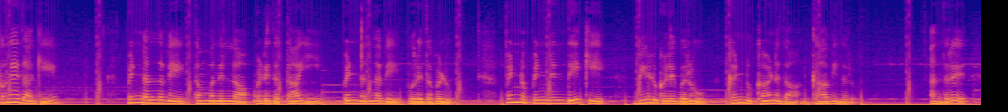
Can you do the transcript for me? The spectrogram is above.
ಕೊನೆಯದಾಗಿ, ಪೆಣ್ಣಲ್ಲವೇ ತಮ್ಮನೆಲ್ಲ ಪಡೆದ ತಾಯಿ, ಪೆಣ್ಣಲ್ಲವೇ ಪೊರೆದವಳು. ಪೆಣ್ಣು ಪೆಣ್ಣೆಂದೇಕೆ ಬೀಳುಗಳೆವರು ಕಣ್ಣು ಕಾಣದ ಗಾವಿನರು ಅಂದರೆ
